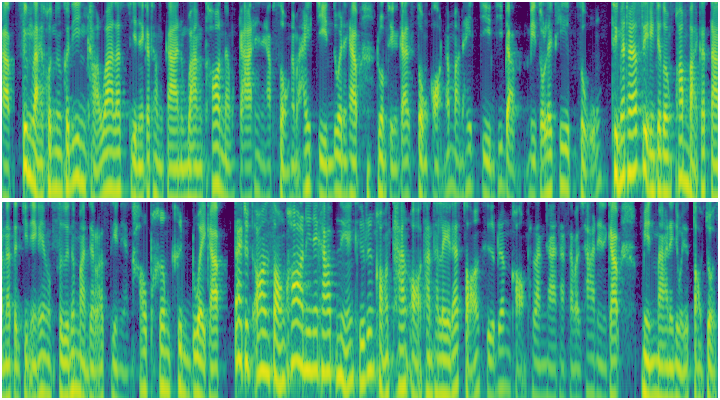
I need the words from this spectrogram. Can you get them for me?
ครับซึ่งหลายคนเคยได้ยินข่าวว่ารัสเซียเนี่ยก็ทำการวางท่อนำก๊าซเนี่ยนะครับส่งมาให้จีนด้วยนะครับรวมถึงการส่งออกน้ำมันให้จีนที่แบบมีตัวเลขที่สูง ถึงแม้รัสเซียเองจะโดนคว่ำบาตรก็ตามนะแต่จีนเองก็ยังซื้อน้ำมันจากรัสเซียเนี่ยเข้าเพิ่มขึ้นด้วยครับแต่จุดอ่อน 2 ข้อนี้นะครับหนึ่งก็คือเรื่องของทางออกทางทะเลและ 2 ก็คือเรื่องของพลังงานทางธรรมชาติเนี่ยนะครับเมียนมาเนี่ยจะตอบโจทย์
